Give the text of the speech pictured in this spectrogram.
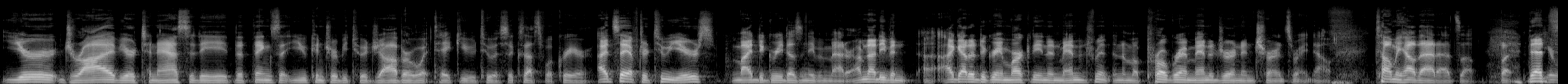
your drive, your tenacity, the things that you contribute to a job are what take you to a successful career. I'd say after two years, my degree doesn't even matter. I'm not even, uh, I got a degree in marketing and management, and I'm a program manager in insurance right now. Tell me how that adds up. But that's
